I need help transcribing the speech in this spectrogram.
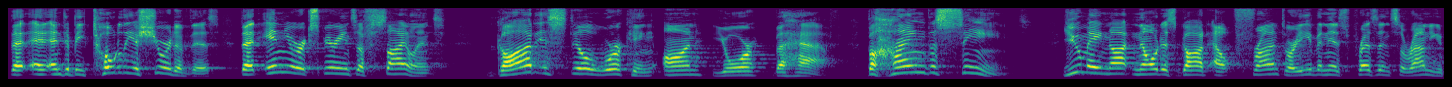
that and, and to be totally assured of this, that in your experience of silence, God is still working on your behalf. Behind the scenes, you may not notice God out front or even His presence surrounding you,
